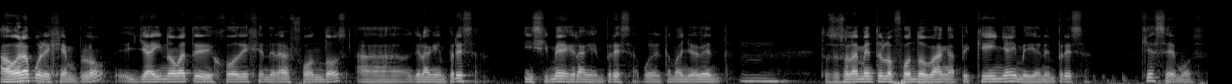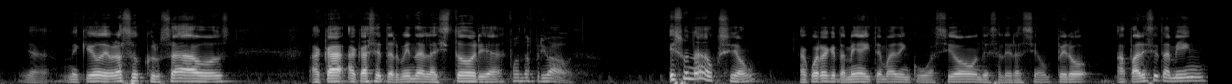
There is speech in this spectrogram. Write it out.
ahora, por ejemplo, ya Innova te dejó de generar fondos a gran empresa. Y si me es gran empresa por el tamaño de venta. Mm. Entonces solamente los fondos van a pequeña y mediana empresa. ¿Qué hacemos? Ya, me quedo de brazos cruzados. Acá, acá se termina la historia. Fondos privados. Es una opción. Acuerda que también hay temas de incubación, de aceleración, pero aparece también,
